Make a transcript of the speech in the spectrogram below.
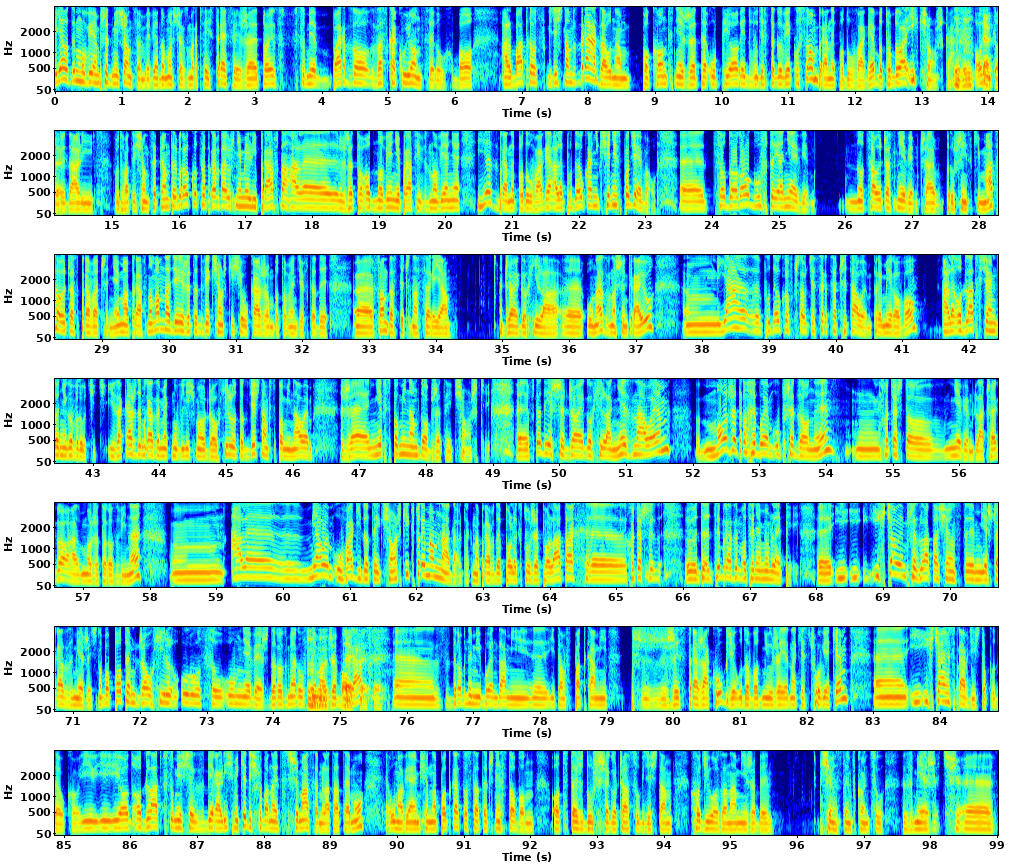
Ja o tym mówiłem przed miesiącem w wiadomościach z Martwej Strefy, że to jest w sumie bardzo zaskakujący ruch, bo Albatros gdzieś tam zdradzał nam pokątnie, że te upiory XX wieku są brane pod uwagę, bo to była ich książka. Mhm, Oni tak, to tak. wydali w 2005 roku. Co prawda już nie mieli praw, no ale że to odnowienie praw i wznowienie jest brane pod uwagę, ale pudełka nikt się nie spodziewał. E, co do rogów, to ja nie wiem no cały czas nie wiem, czy Pruszyński ma cały czas prawa, czy nie ma praw. No mam nadzieję, że te dwie książki się ukażą, bo to będzie wtedy e, fantastyczna seria Joe'ego Hilla e, u nas, w naszym kraju. Ja Pudełko w kształcie serca czytałem premierowo, ale od lat chciałem do niego wrócić. I za każdym razem, jak mówiliśmy o Joe Hillu, to gdzieś tam wspominałem, że nie wspominam dobrze tej książki. E, wtedy jeszcze Joe'ego Hilla nie znałem. Może trochę byłem uprzedzony, mm, chociaż to nie wiem dlaczego, a może to rozwinę, mm, ale miałem uwagi do tej książki, które mam nadal tak naprawdę po lekturze po latach, e, chociaż e, tym razem oceniam ją lepiej. E, I, i, I chciałem przez lata się z tym jeszcze raz zmierzyć, no bo potem Joe Hill urósł u mnie, wiesz, do rozmiarów mhm. niemalże Boga, tak, tak, tak. z drobnymi błędami i tam wpadkami przy strażaku, gdzie udowodnił, że jednak jest człowiekiem. E, i, i chciałem sprawdzić to pudełko. I, i, i od, od, lat w sumie się zbieraliśmy, kiedyś chyba nawet z Szymasem lata temu umawiałem się na podcast, ostatecznie z tobą od też dłuższego czasu gdzieś tam chodziło za nami, żeby się z tym w końcu zmierzyć. E,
